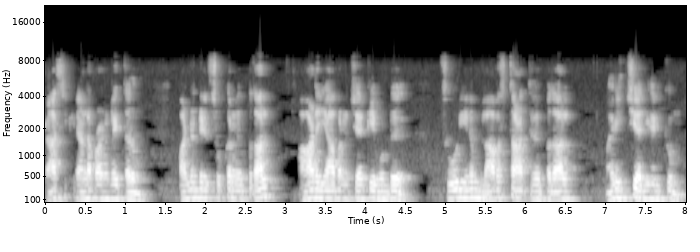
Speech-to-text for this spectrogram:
ராசிக்கு நல்ல பலன்களை தரும். பன்னெண்டில் சுக்கரன் இருப்பதால் ஆடை ஆபரண சேர்க்கை உண்டு. சூரியனும் லாபஸ்தானத்தில் இருப்பதால் மகிழ்ச்சி அதிகரிக்கும்.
